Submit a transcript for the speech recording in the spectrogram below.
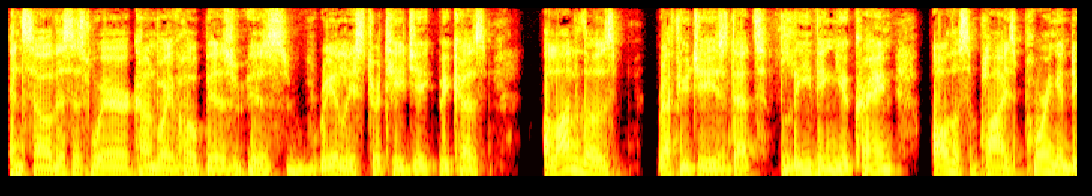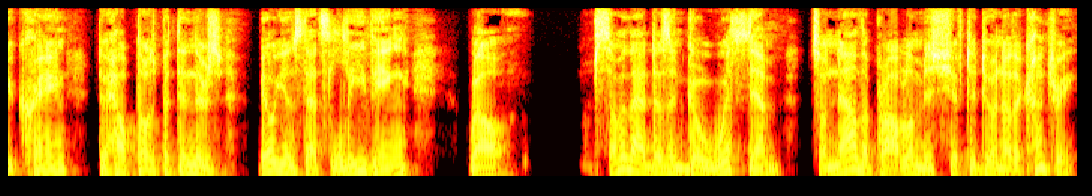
And so this is where Convoy of Hope is is really strategic because a lot of those refugees that's leaving Ukraine, all the supplies pouring into Ukraine to help those, but then there's millions that's leaving. Well, some of that doesn't go with them. So now the problem is shifted to another country.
